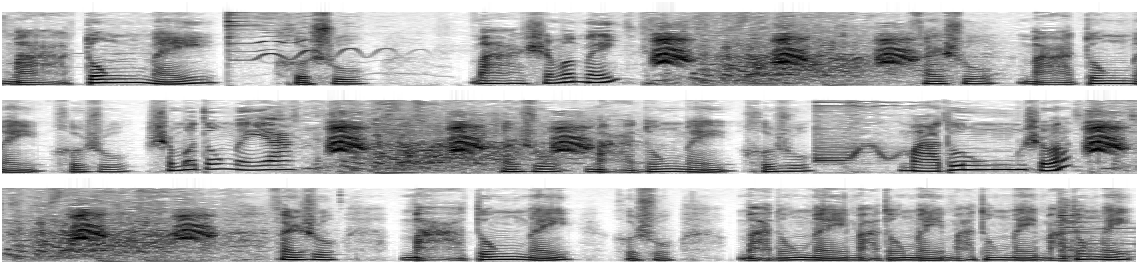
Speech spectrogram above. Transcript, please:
马冬梅何书？马什么梅？翻书，马冬梅何书？什么冬梅呀？翻书马冬梅何书？马冬什么？翻书马冬梅何书？马冬梅马冬梅马冬梅马冬梅。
